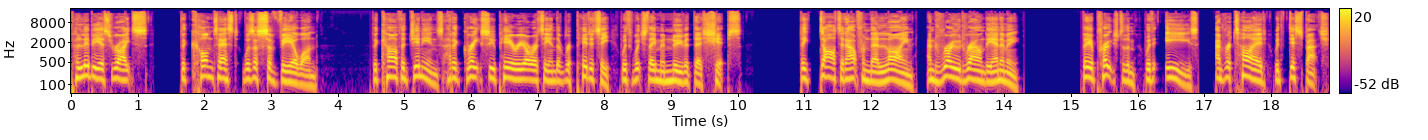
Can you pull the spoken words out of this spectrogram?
Polybius writes The contest was a severe one, the Carthaginians had a great superiority in the rapidity with which they manoeuvred their ships. They darted out from their line and rode round the enemy. They approached them with ease and retired with dispatch.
